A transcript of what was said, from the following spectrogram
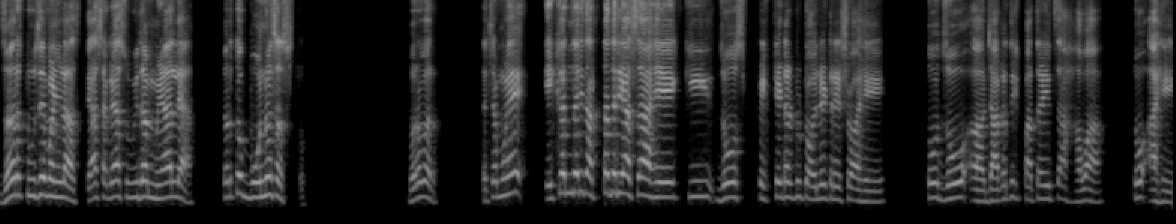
जर तू जे म्हणलास त्या सगळ्या सुविधा मिळाल्या, तर तो बोनस असतो. बरोबर? त्याच्यामुळे एकंदरीत आत्ता तरी असं आहे, की जो स्पेक्टेटर टू टॉयलेट रेशो आहे, तो जो जागतिक पातळीचा हवा तो आहे.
